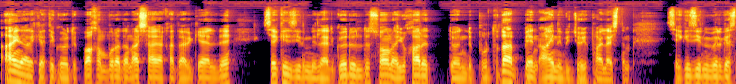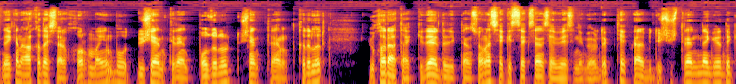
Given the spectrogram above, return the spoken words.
aynı hareketi gördük. Bakın buradan aşağıya kadar geldi. 8.20'ler görüldü. Sonra yukarı döndü. Burada da ben aynı videoyu paylaştım. 8.20 bölgesindeyken arkadaşlar korkmayın bu düşen trend bozulur. Düşen trend kırılır. Yukarı atak gider dedikten sonra 8.80 seviyesini gördük. Tekrar bir düşüş trendine girdik.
